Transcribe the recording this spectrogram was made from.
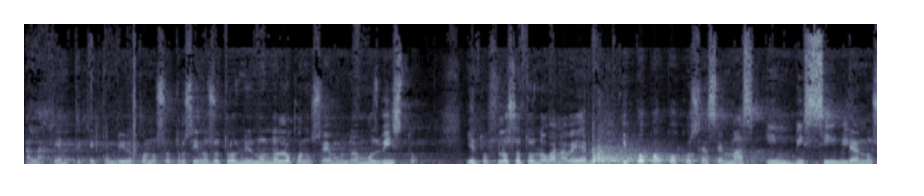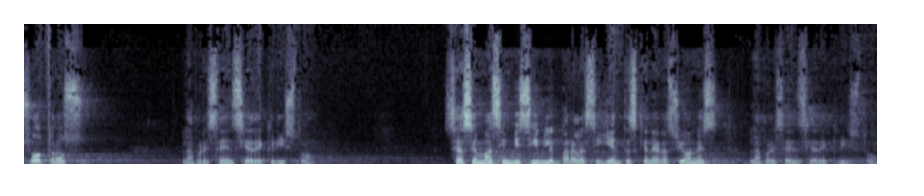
a la gente que convive con nosotros si nosotros mismos no lo conocemos, no hemos visto? Y entonces los otros no van a ver y poco a poco se hace más invisible a nosotros la presencia de Cristo. Se hace más invisible para las siguientes generaciones la presencia de Cristo.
